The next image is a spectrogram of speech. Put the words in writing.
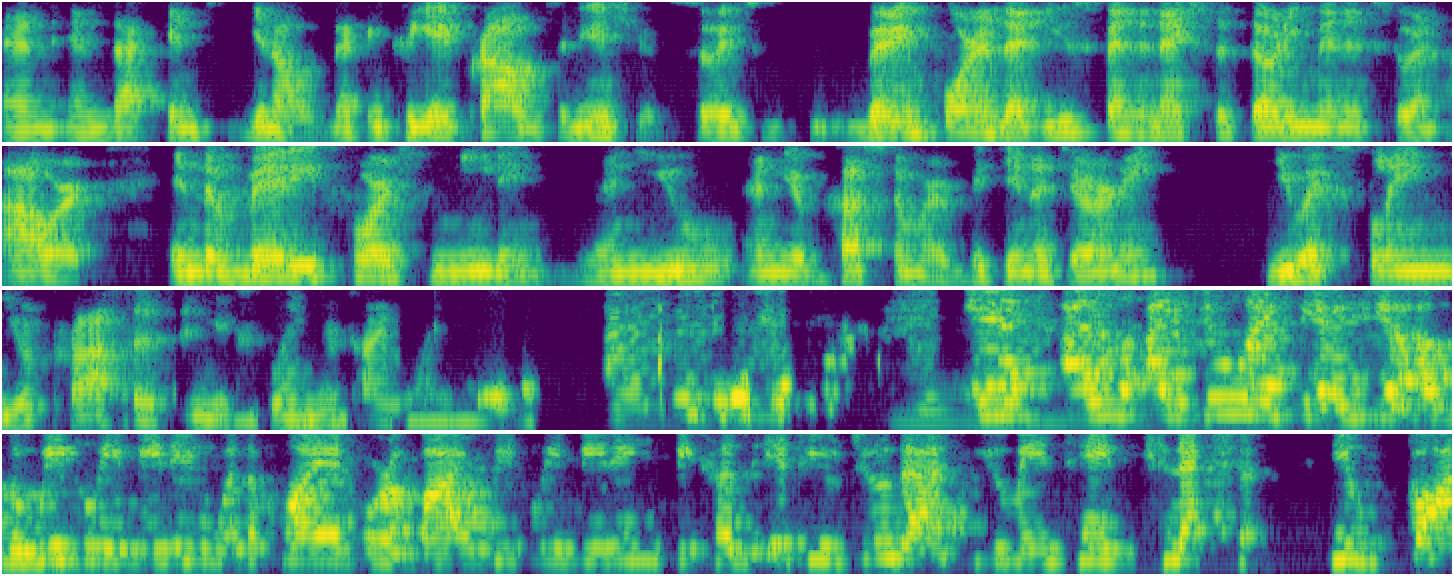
And and that can you know that can create problems and issues. So it's very important that you spend an extra 30 minutes to an hour in the very first meeting when you and your customer begin a journey you explain your process and you explain your timeline and I, I do like the idea of the weekly meeting with a client or a bi-weekly meeting because if you do that, you maintain connection. You've got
